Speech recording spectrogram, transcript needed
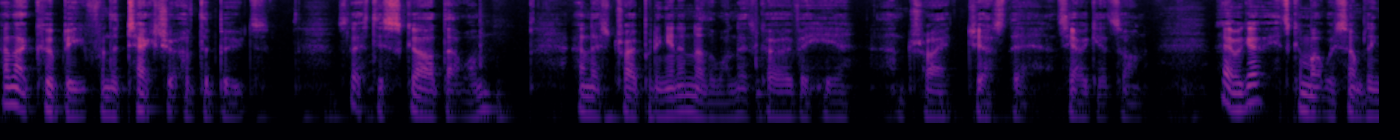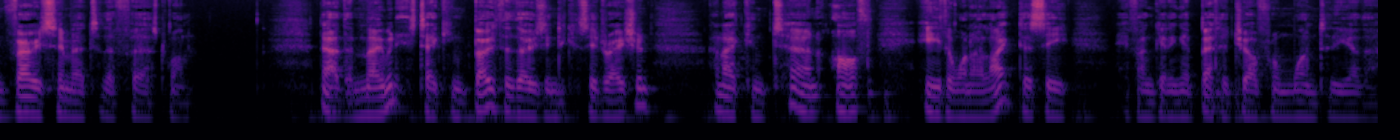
And that could be from the texture of the boots. So let's discard that one, and let's try putting in another one. Let's go over here and try just there and see how it gets on. There we go. It's come up with something very similar to the first one. Now at the moment it's taking both of those into consideration and I can turn off either one I like to see if I'm getting a better job from one to the other.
